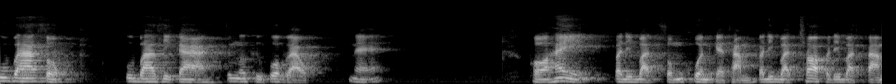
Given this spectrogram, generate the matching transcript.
อุบาสกอุบาสิกา ซึ่งก็คือพวกเรานะขอให้ปฏิบัติสมควรแก่ธรรม ปฏิบัติชอบปฏิบัติตาม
